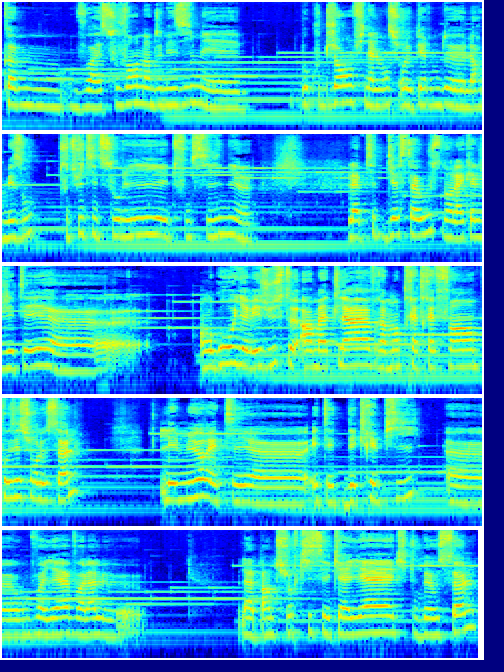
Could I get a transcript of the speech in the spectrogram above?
Comme on voit souvent en Indonésie, mais beaucoup de gens finalement sur le perron de leur maison. Tout de suite, ils te sourient et ils te font signe. La petite guest house dans laquelle j'étais, en gros, il y avait juste un matelas vraiment très très fin posé sur le sol. Les murs étaient, euh, étaient décrépits. Euh, on voyait voilà le, la peinture qui s'écaillait, qui tombait au sol.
